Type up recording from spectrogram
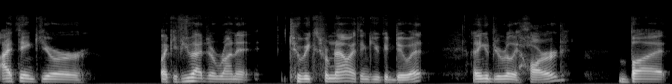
I think you're like if you had to run it two weeks from now, I think you could do it. I think it'd be really hard, but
